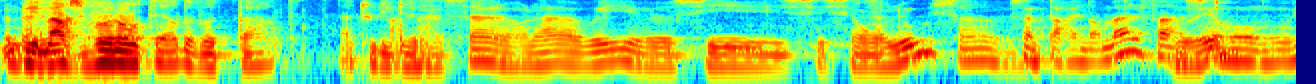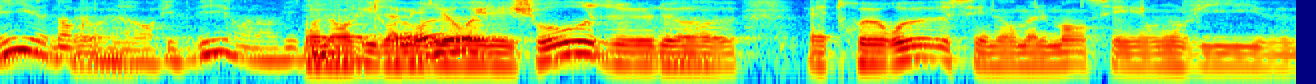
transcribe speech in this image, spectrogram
une démarche volontaire de votre part à tous les ah deux? ben ça, alors là, oui, euh, c'est en nous, ça. Ça me paraît normal, enfin, on vit, donc on a envie de vivre, on a envie On a envie d'améliorer les choses, de, être heureux, c'est normalement, c'est on vit, euh,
